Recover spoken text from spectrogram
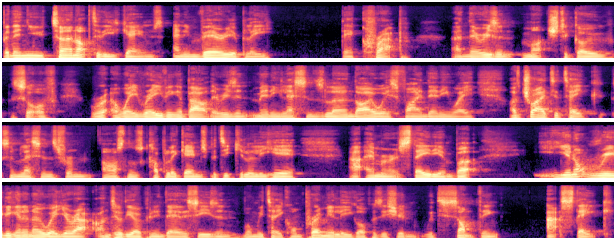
but then you turn up to these games and invariably they're crap and there isn't much to go sort of away raving about there isn't many lessons learned i always find anyway i've tried to take some lessons from arsenal's couple of games particularly here at emirates stadium but you're not really going to know where you're at until the opening day of the season when we take on Premier League opposition with something at stake.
